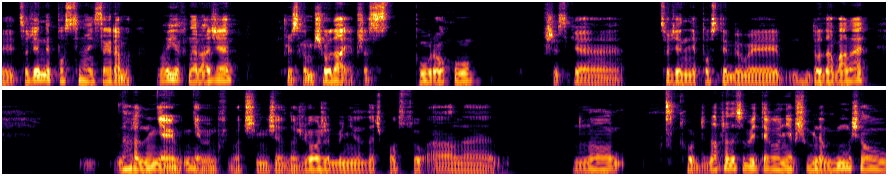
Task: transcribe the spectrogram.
y, codzienne posty na Instagrama. No i jak na razie wszystko mi się udaje. Przez pół roku wszystkie codziennie posty były dodawane. Naprawdę nie wiem, nie wiem chyba, czy mi się zdarzyło, żeby nie dodać postu, ale no, kurde, naprawdę sobie tego nie przypominam. Bym musiał,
